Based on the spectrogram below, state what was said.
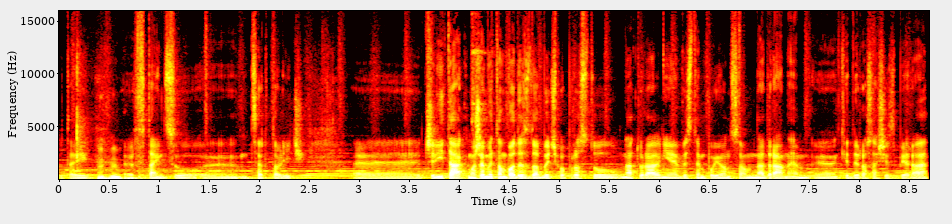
tutaj mhm. w tańcu y, certolić. E, czyli tak, możemy tą wodę zdobyć po prostu naturalnie występującą nad ranem, e, kiedy rosa się zbiera.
